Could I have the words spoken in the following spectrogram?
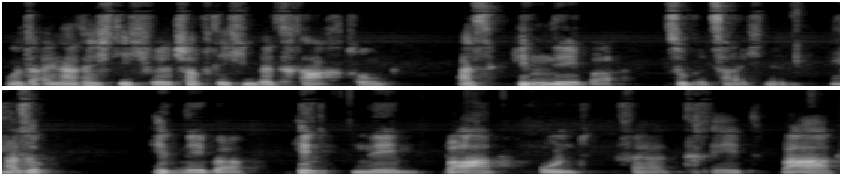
unter einer richtig wirtschaftlichen Betrachtung als hinnehmbar zu bezeichnen. Ja. Also hinnehmbar, hinnehmbar und vertretbar.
